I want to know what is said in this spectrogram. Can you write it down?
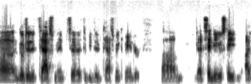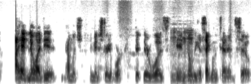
uh, go to the detachment to, to be the detachment commander um, at San Diego State, I I had no idea how much administrative work th- there was mm-hmm. in building a second lieutenant. So,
